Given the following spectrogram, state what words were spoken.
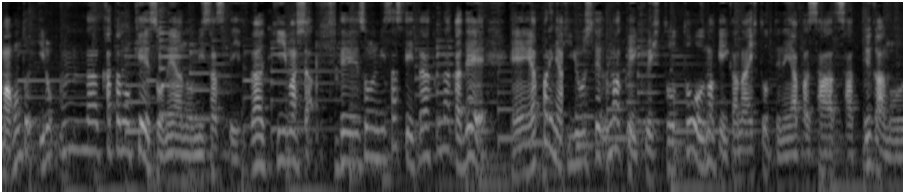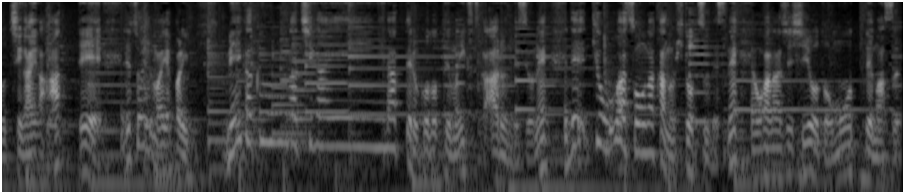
まあ本当いろんな方のケースをね、あの、見させていただきました。で、その見させていただく中で、えー、やっぱりね、起業してうまくいく人とうまくいかない人ってね、やっぱり差、差っていうか、あの、違いがあって、で、そういうのはやっぱり、明確な違いになってることっていうのもいくつかあるんですよね。で、今日はその中の一つですね、お話ししようと思ってます。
